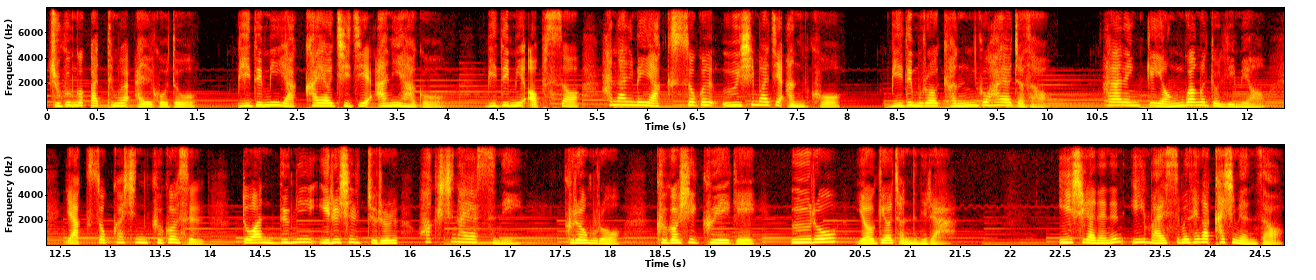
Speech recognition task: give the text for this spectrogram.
죽은 것 같음을 알고도 믿음이 약하여지지 아니하고 믿음이 없어 하나님의 약속을 의심하지 않고 믿음으로 견고하여져서 하나님께 영광을 돌리며 약속하신 그것을 또한 능히 이루실 줄을 확신하였으니 그러므로 그것이 그에게 의로 여겨졌느니라. 이 시간에는 이 말씀을 생각하시면서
